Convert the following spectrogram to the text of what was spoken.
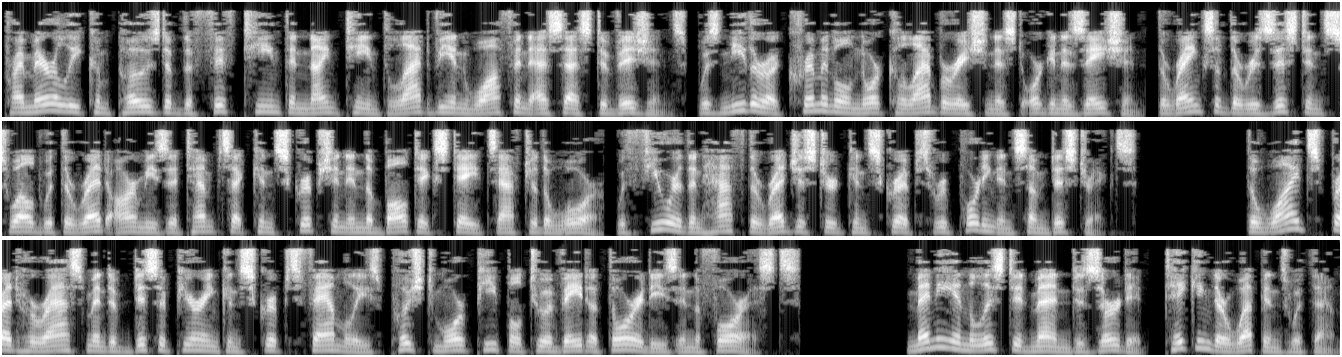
primarily composed of the 15th and 19th Latvian Waffen-SS divisions, was neither a criminal nor collaborationist organization. The ranks of the resistance swelled with the Red Army's attempts at conscription in the Baltic states after the war, with fewer than half the registered conscripts reporting in some districts. The widespread harassment of disappearing conscripts' families pushed more people to evade authorities in the forests. Many enlisted men deserted, taking their weapons with them.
